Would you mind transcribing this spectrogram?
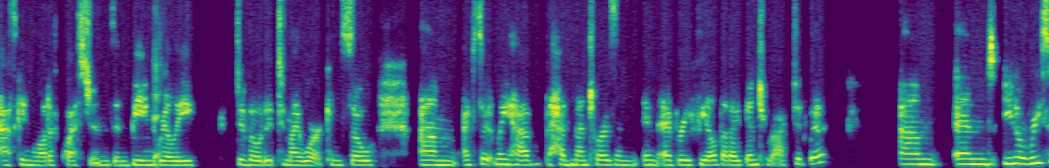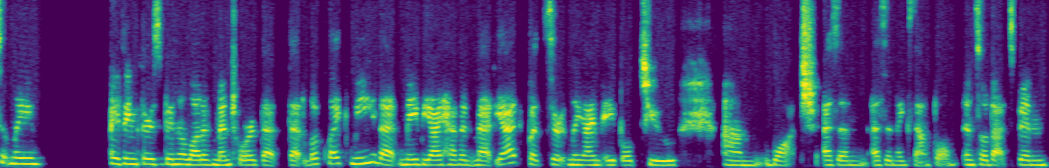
asking a lot of questions and being yeah. really devoted to my work. And so um, I've certainly have had mentors in, in every field that I've interacted with. Um, and you know, recently I think there's been a lot of mentors that that look like me that maybe I haven't met yet, but certainly I'm able to um, watch as an as an example, and so that's been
